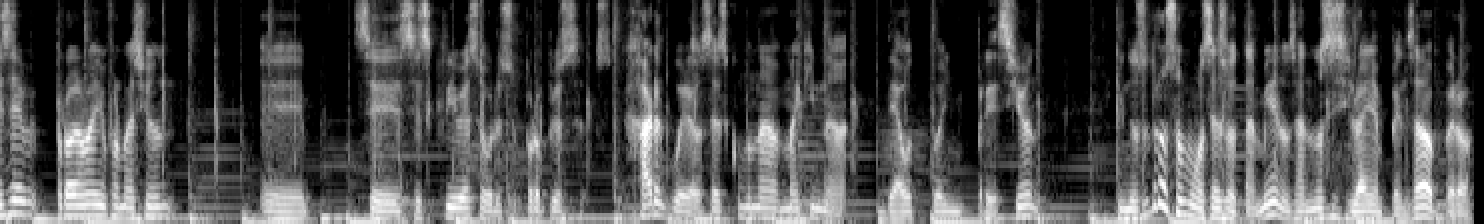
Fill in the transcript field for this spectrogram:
ese programa de información eh, se, escribe sobre su propio hardware, o sea, es como una máquina de autoimpresión. Y nosotros somos eso también, o sea, no sé si lo hayan pensado, pero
